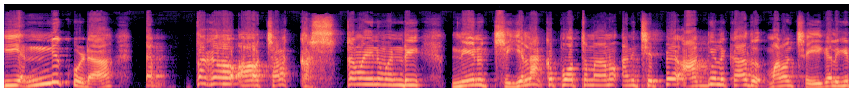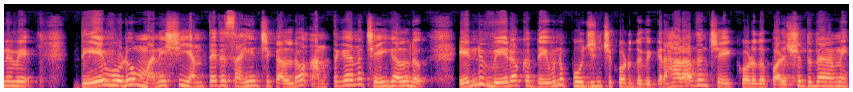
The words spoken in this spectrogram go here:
ఇవన్నీ కూడా పెద్ద అంతగా చాలా కష్టమైనవండి. నేను చెయ్యలేకపోతున్నాను అని చెప్పే ఆజ్ఞలు కాదు. మనం చేయగలిగినవే దేవుడు మనిషి ఎంతైతే సహించగలడో అంతగానే చేయగలడు ఎందు వేరొక దేవుని పూజించకూడదు విగ్రహారాధన చేయకూడదు పరిశుద్ధతని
